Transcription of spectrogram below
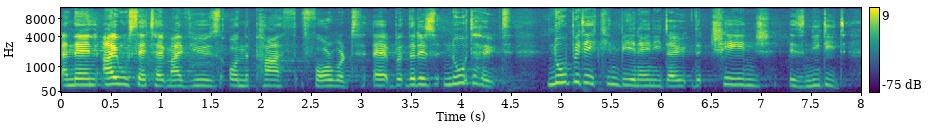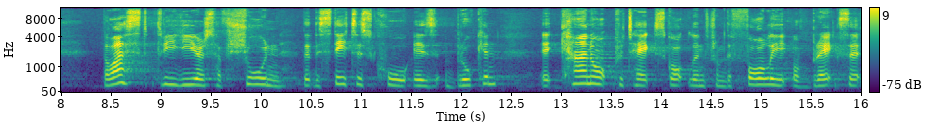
and then I will set out my views on the path forward. Uh, but there is no doubt, nobody can be in any doubt that change is needed. The last three years have shown that the status quo is broken. It cannot protect Scotland from the folly of Brexit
